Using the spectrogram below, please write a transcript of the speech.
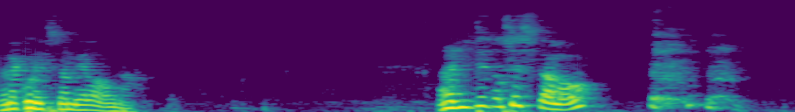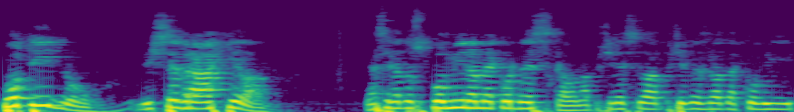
A nakonec tam jela ona. Ale víte, co se stalo? Po týdnu, když se vrátila, já si na to vzpomínám jako dneska, ona přinesla, přivezla takový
